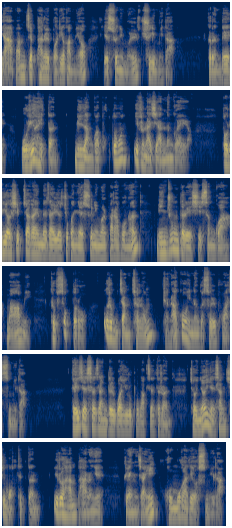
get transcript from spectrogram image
야밤 재판을 벌여가며 예수님을 죽입니다. 그런데 우려했던 밀란과 폭동은 일어나지 않는 거예요. 도리어 십자가에 매달려 죽은 예수님을 바라보는 민중들의 시선과 마음이 급속도로 얼음장처럼 변하고 있는 것을 보았습니다. 대제사장들과 율법학자들은 전혀 예상치 못했던 이러한 반응에 굉장히 고무가 되었습니다.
